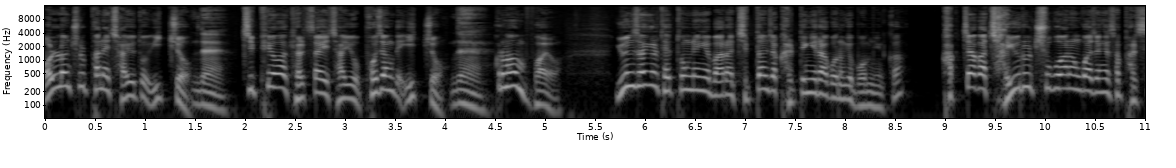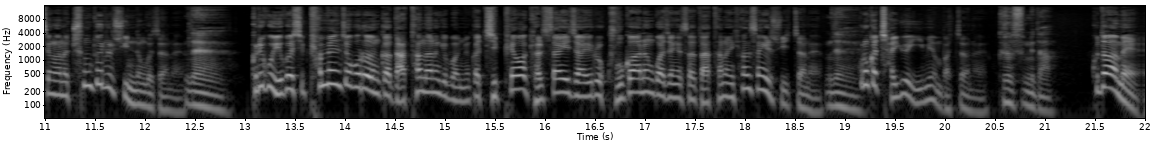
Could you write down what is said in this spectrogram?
언론 출판의 자유도 있죠. 네. 집회와 결사의 자유 보장돼 있죠. 네. 그럼 한번 봐요. 윤석열 대통령이 말한 집단적 갈등이라고 하는 게 뭡니까? 각자가 자유를 추구하는 과정에서 발생하는 충돌일 수 있는 거잖아요. 네. 그리고 이것이 표면적으로 그러니까 나타나는 게 뭡니까? 집회와 결사의 자유를 구가하는 과정에서 나타나는 현상일 수 있잖아요. 네. 그러니까 자유의 이면 맞잖아요. 그렇습니다. 그 다음에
